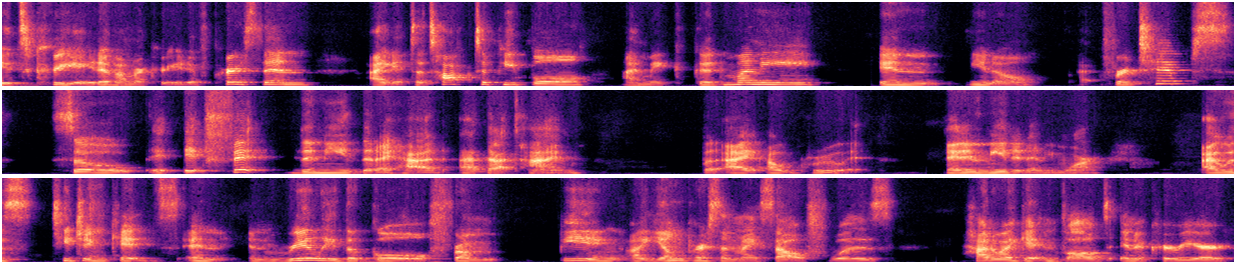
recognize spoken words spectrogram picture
It's creative. I'm a creative person. I get to talk to people. I make good money in, you know, for tips. So it, it fit the need that I had at that time, but I outgrew it. I didn't need it anymore. I was teaching kids and and really the goal from being a young person myself was how do I get involved in a career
